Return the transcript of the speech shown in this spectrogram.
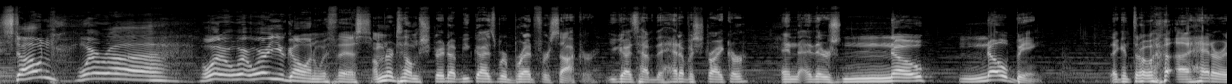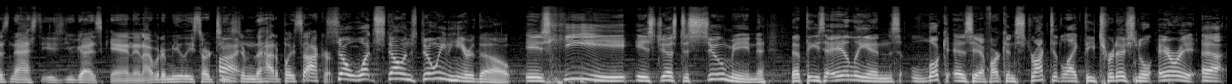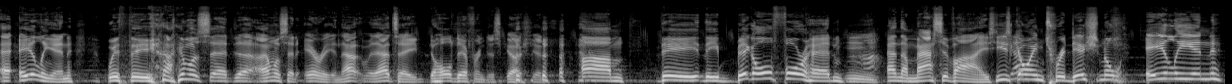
Stone, where, uh, where, where, where are you going with this? I'm gonna tell them straight up. You guys were bred for soccer. You guys have the head of a striker, and there's no no Bing. They can throw a header as nasty as you guys can. And I would immediately start teaching right. them how to play soccer. So what Stone's doing here, though, is he is just assuming that these aliens look as if are constructed like the traditional area, uh, alien with the. I almost said uh, I almost said Aryan. That that's a whole different discussion. um, the the big old forehead and the massive eyes. He's going traditional alien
